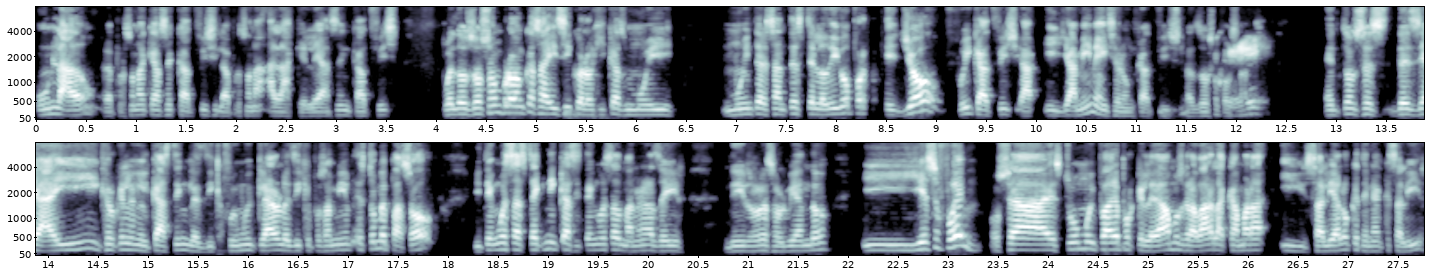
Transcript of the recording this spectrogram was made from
Un lado, la persona que hace catfish y la persona a la que le hacen catfish, pues los dos son broncas ahí psicológicas muy, muy interesantes. Te lo digo porque yo fui catfish y a mí me hicieron catfish, las dos cosas. Entonces, desde ahí, creo que en el casting les dije, fui muy claro, les dije, pues a mí esto me pasó y tengo esas técnicas y tengo esas maneras de ir, de ir resolviendo. Y eso fue, o sea, estuvo muy padre porque le dábamos grabar a la cámara y salía lo que tenía que salir.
